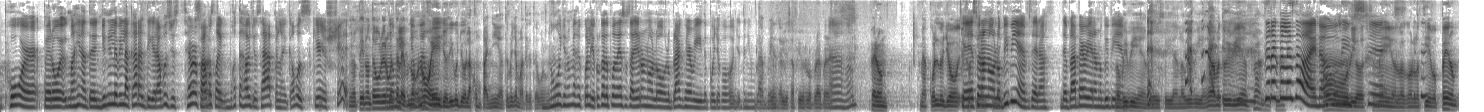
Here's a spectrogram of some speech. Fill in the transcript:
report, pero imagínate, yo ni le vi la cara al tigre. I was just terrified. I was Exacto. like, what the hell just happened? Like I was scared as shit. ¿No te, no te volvieron Yo el teléfono? No, no ellos, digo yo, la compañía. Tú no llamaste que te devuelvan. No, yo no me recuerdo. Yo creo que después de eso salieron los, los, los Blackberry después yo, yo tenía un Blackberry. También salió esa fiebre los Blackberry. Ajá. Pero me acuerdo yo. Que esos eso eran los, los BBMs, era. De Blackberry eran los BBM. Los BBM, le decían, los BBM. Llámame tu BBM. ¿Te recuerdas esa vaina? Oh, Holy Dios shit. mío, loco, los tiempos. Pero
